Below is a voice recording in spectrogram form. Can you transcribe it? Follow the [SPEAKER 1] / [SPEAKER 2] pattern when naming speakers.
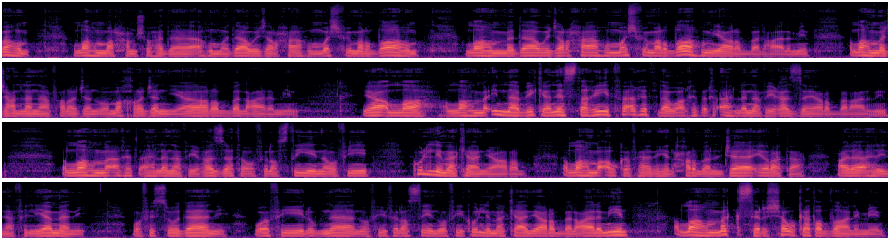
[SPEAKER 1] قلوبهم. اللهم ارحم شهداءهم وداوي جرحاهم واشف مرضاهم. اللهم داوي جرحاهم واشف مرضاهم يا رب العالمين. اللهم اجعل لنا فرجا ومخرجا يا رب العالمين. يا الله اللهم إنا بك نستغيث فأغثنا وأغث أهلنا في غزة يا رب العالمين. اللهم أغث أهلنا في غزة وفلسطين وفي كل مكان يا رب. اللهم أوقف هذه الحرب الجائرة على أهلنا في اليمن وفي السودان وفي لبنان وفي فلسطين وفي كل مكان يا رب العالمين. اللهم اكسر شوكة الظالمين.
